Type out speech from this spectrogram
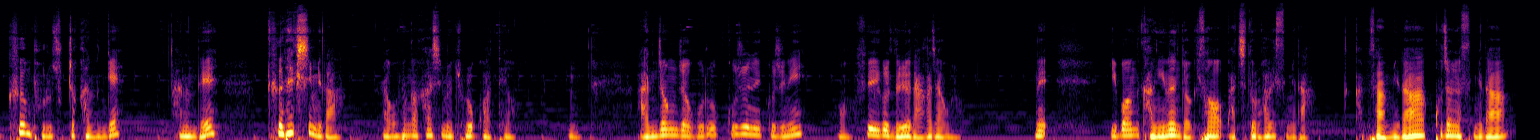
큰 부를 축적하는 게 하는데 큰 핵심이다 라고 생각하시면 좋을 것 같아요. 음, 안정적으로 꾸준히 꾸준히 어, 수익을 늘려 나가자고요. 네 이번 강의는 여기서 마치도록 하겠습니다. 감사합니다. 코정이었습니다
